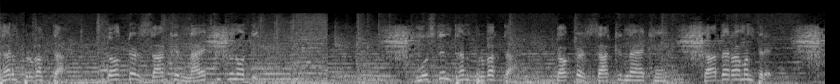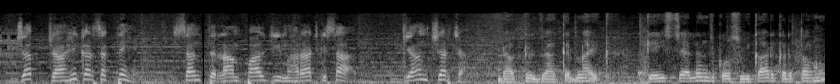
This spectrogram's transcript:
धर्म प्रवक्ता डॉक्टर जाकिर नायक की चुनौती। मुस्लिम धर्म प्रवक्ता डॉक्टर जाकिर नायक हैं सादर आमंत्रित। जब चाहे कर सकते हैं संत रामपाल जी महाराज के साथ ज्ञान चर्चा। डॉक्टर जाकिर नायक के इस चैलेंज को स्वीकार करता हूँ,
